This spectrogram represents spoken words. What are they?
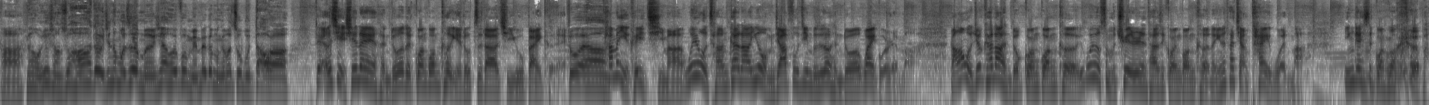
啊。那我就想说，啊，都已经那么热门，现在恢复免费根本根本做不到了。对，而且现在很多的观光客也都知道要骑 U-bike 嘞。对啊，他们也可以骑吗？因为我常常看到，因为我们家附近不是有很多外国人嘛。然后我就看到很多观光客，我有什么确认他是观光客呢？因为他讲泰文嘛，应该是观光客吧。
